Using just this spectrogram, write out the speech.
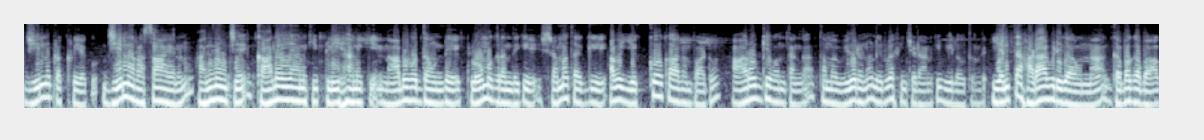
జీర్ణ ప్రక్రియకు జీర్ణ రసాయలను అందించే కాలేయానికి ప్లీహానికి నాభి వద్ద ఉండే క్లోమ గ్రంథికి శ్రమ తగ్గి అవి ఎక్కువ కాలం పాటు ఆరోగ్యవంతంగా తమ విధులను నిర్వహించడానికి వీలవుతుంది. ఎంత హడావిడిగా ఉన్నా గబగబా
